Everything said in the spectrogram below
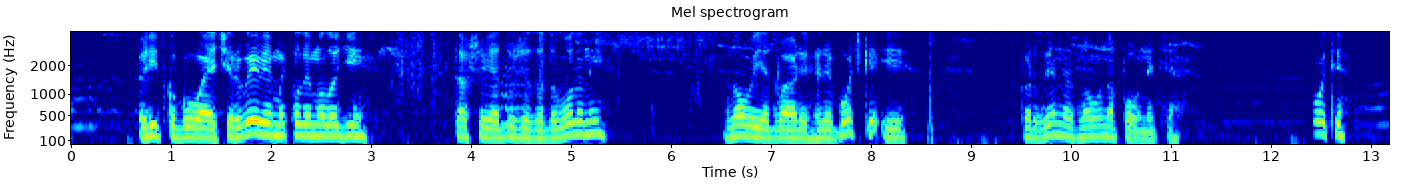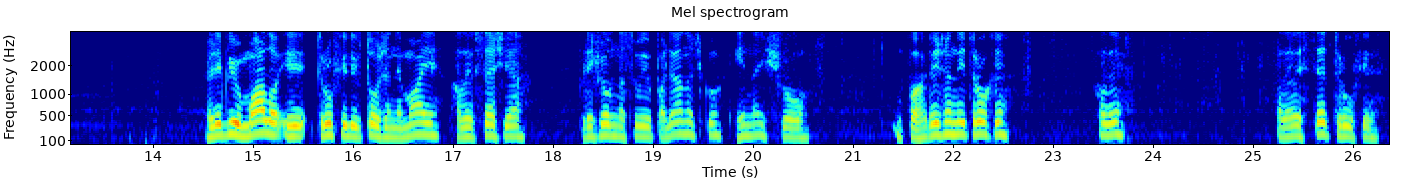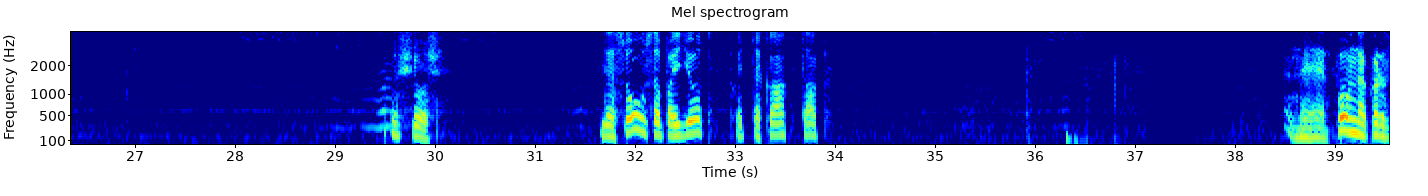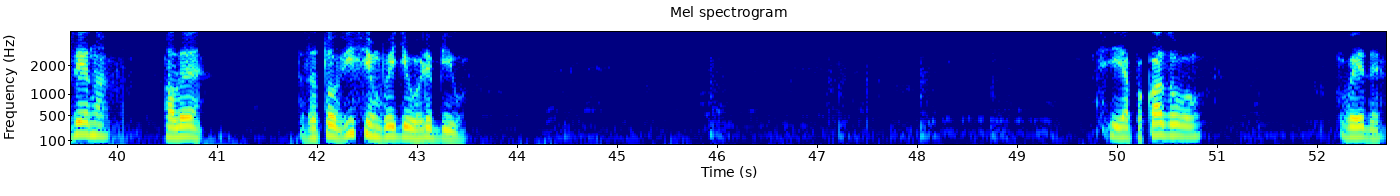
рідко бувають червивими, коли молоді. Так що я дуже задоволений. Знову є два грибочки і корзина знову наповниться. Році. Грибів мало і труфелів теж немає, але все ж я прийшов на свою поляночку і знайшов. Погрижений трохи, але, але ось це труфель. Ну що ж, для соуса пойдет, хоть така, так. Не повна корзина, але зато 8 видів грибів. Ці я показував види.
